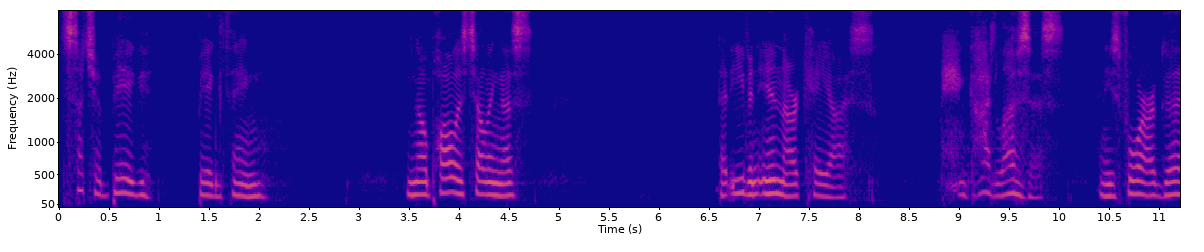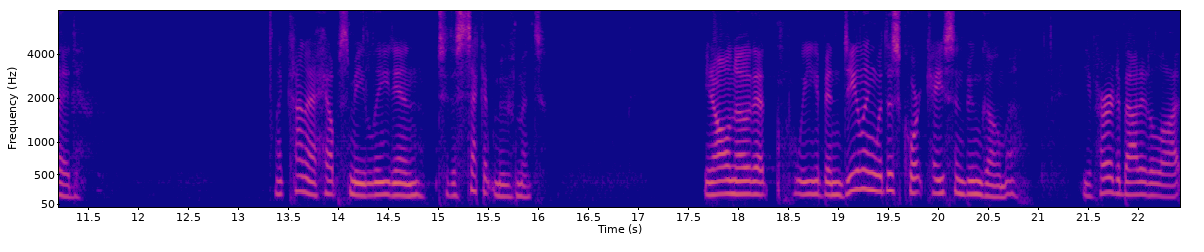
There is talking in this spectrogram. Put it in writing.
It's such a big, big thing. You know, Paul is telling us that even in our chaos, man, God loves us and He's for our good. That kind of helps me lead in to the second movement. You all know that we have been dealing with this court case in Bungoma. You've heard about it a lot.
